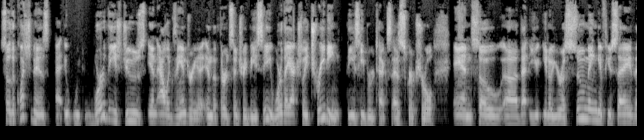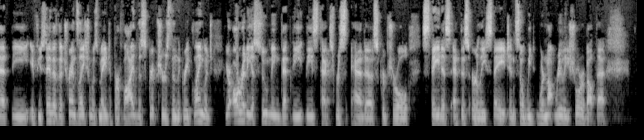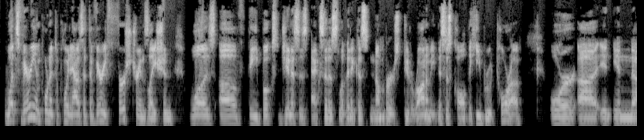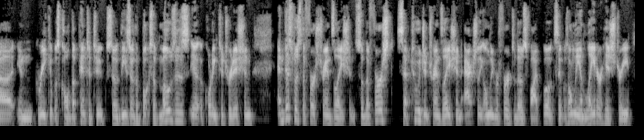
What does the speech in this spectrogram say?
So the question is: uh, Were these Jews in Alexandria in the third century BC? Were they actually treating these Hebrew texts as scriptural? And so uh, that you you know you're assuming if you say that the if you say that the translation was made to provide the scriptures in the Greek language, you're already assuming that the these texts had a scriptural status at this early stage, and so we we're not really sure about that what's very important to point out is that the very first translation was of the books Genesis, Exodus, Leviticus, Numbers, Deuteronomy. This is called the Hebrew Torah, or uh, in in uh, in Greek it was called the Pentateuch. So these are the books of Moses, according to tradition. And this was the first translation. So the first Septuagint translation actually only referred to those five books. It was only in later history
